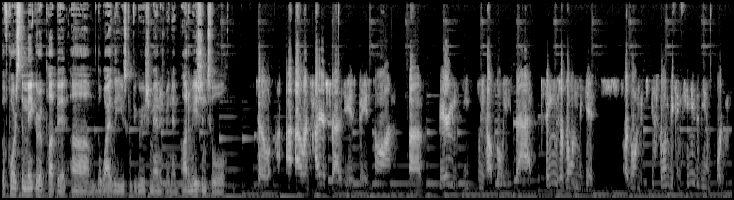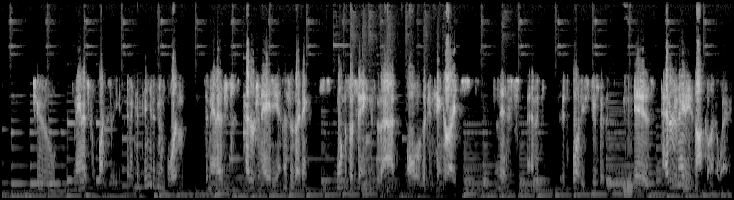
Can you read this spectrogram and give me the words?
of course the maker of Puppet, um, the widely used configuration management and automation tool. So uh, our entire strategy is based on a very deeply held belief that things are going to get, are going to, it's going to continue to be important to manage complexity. It's going to continue to be important to manage heterogeneity. And this is, I think, one of the things that all of the containerites miss, and it's, it's bloody stupid, mm-hmm. is heterogeneity is not going away.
